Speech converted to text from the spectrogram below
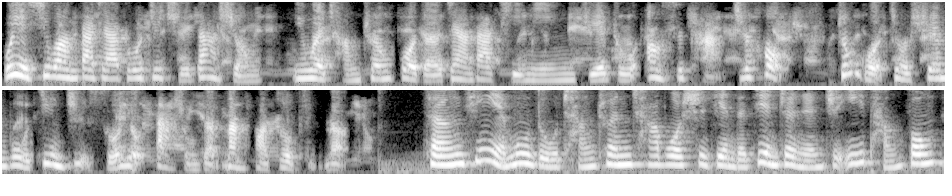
我也希望大家多支持大雄，因为长春获得加拿大提名角逐奥斯卡之后。中国就宣布禁止所有大雄的漫画作品了。曾亲眼目睹长春插播事件的见证人之一唐峰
